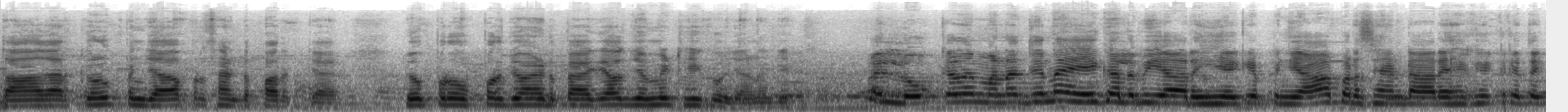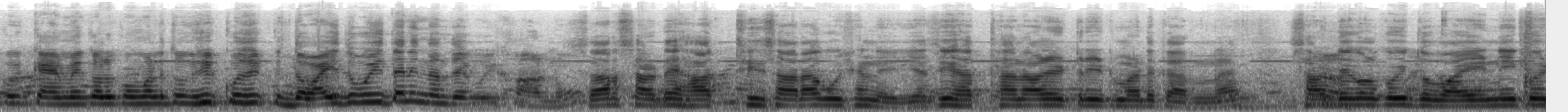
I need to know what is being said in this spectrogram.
ਤਾਂ ਕਰਕੇ ਉਹਨੂੰ 50% ਫ਼ਰਕ ਹੈ। ਜੋ ਪ੍ਰੋਪਰ ਜੁਆਇੰਟ ਪੈ ਗਿਆ ਉਹ ਜਮੀ ਠੀਕ ਹੋ ਜਾਣਗੇ। ਇਹ ਲੋਕਾਂ ਦੇ ਮਨਾਂ 'ਚ ਨਾ ਇਹ ਗੱਲ ਵੀ ਆ ਰਹੀ ਹੈ ਕਿ 50% ਆ ਰਿਹਾ ਹੈ ਕਿ ਕਿਤੇ ਕੋਈ ਕੈਮੀਕਲ ਕੁਮਲ ਤੁਸੀਂ ਕੁਝ ਦਵਾਈ ਦਵਾਈ ਤਾਂ ਨਹੀਂ ਦਿੰਦੇ ਕੋਈ ਖਾਣ ਨੂੰ? ਸਰ ਸਾਡੇ ਹੱਥ ਹੀ ਸਾਰਾ ਕੁਝ ਨੇ ਜੀ। ਅਸੀਂ ਹੱਥਾਂ ਨਾਲ ਹੀ ਟ੍ਰੀਟਮੈਂਟ ਕਰਨਾ ਹੈ। ਸਾਡੇ ਕੋਲ ਕੋਈ ਦਵਾਈ ਨਹੀਂ ਕੋਈ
